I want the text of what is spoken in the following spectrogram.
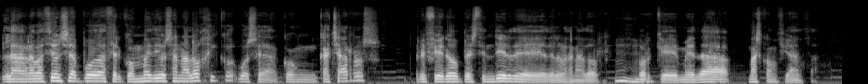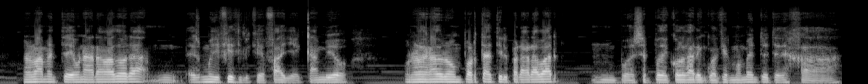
la grabación se la puedo hacer con medios analógicos, o sea, con cacharros, prefiero prescindir del ordenador porque me da más confianza. Normalmente una grabadora mm, es muy difícil que falle, en cambio un ordenador o un portátil para grabar mm, pues se puede colgar en cualquier momento y te deja,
